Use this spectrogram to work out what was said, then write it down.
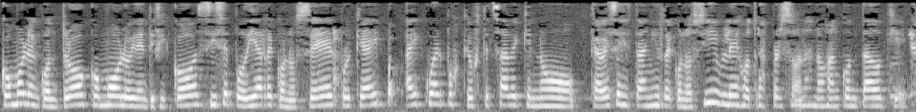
cómo lo encontró, cómo lo identificó, si se podía reconocer, porque hay, hay cuerpos que usted sabe que no, que a veces están irreconocibles, otras personas nos han contado que... Yo,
